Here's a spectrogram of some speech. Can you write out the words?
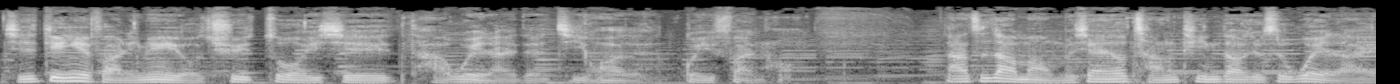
其实电业法里面有去做一些它未来的计划的规范哈。大家知道吗？我们现在都常听到就是未来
